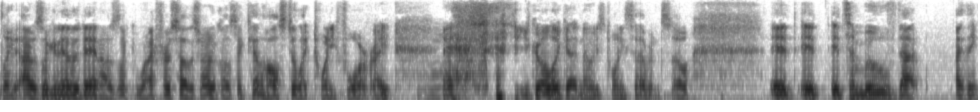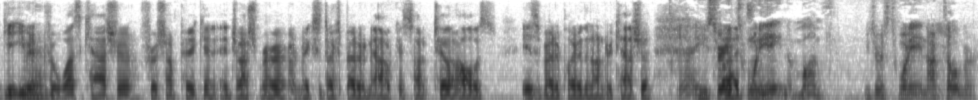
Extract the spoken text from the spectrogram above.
like I was looking the other day and I was looking when I first saw this article. I was like, Taylor Hall's still like 24, right? Mm-hmm. And you go look at it, no, he's 27. So it it it's a move that I think even if it was Kase first round pick and, and Josh Mahura, it makes the Ducks better now because Taylor Hall is is a better player than Ondrej Kase. Yeah, he's turning But- 28 in a month. He turns 28 in October.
